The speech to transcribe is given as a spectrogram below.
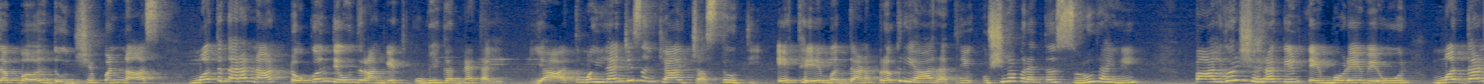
तब्बल दोनशे पन्नास मतदारांना टोकन देऊन रांगेत उभे करण्यात आले. यात महिलांची संख्या जास्त होती. येथे मतदान प्रक्रिया रात्री उशिरापर्यंत सुरू राहिली. पालघर शहरातील टेंभोडे वेऊर मतदान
